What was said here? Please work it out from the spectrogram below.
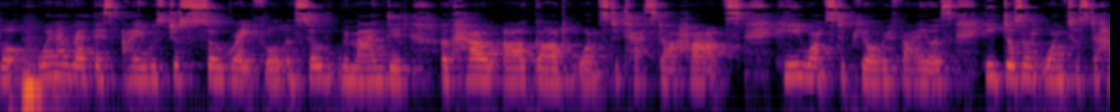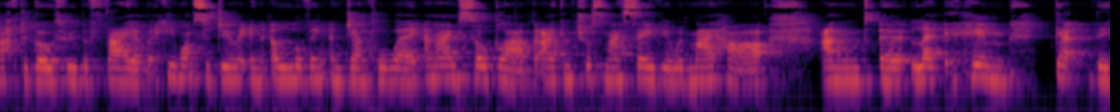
but when I read this, I was just so grateful and so reminded of how our God wants to test our hearts. He wants to purify us. He doesn't want us to have to go through the fire, but he wants to do it in a loving and gentle way. And I'm so glad that I can trust my Saviour with my heart and uh, let him get the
